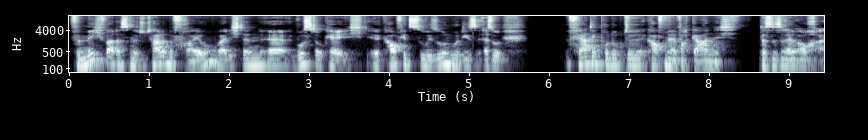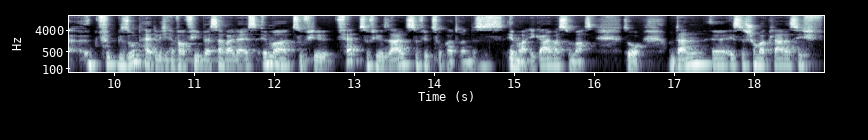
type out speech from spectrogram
Für mich war das eine totale Befreiung, weil ich dann äh, wusste, okay, ich äh, kaufe jetzt sowieso nur diese, also Fertigprodukte kaufen wir einfach gar nicht. Das ist halt auch äh, gesundheitlich einfach viel besser, weil da ist immer zu viel Fett, zu viel Salz, zu viel Zucker drin. Das ist immer, egal was du machst. So. Und dann äh, ist es schon mal klar, dass ich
